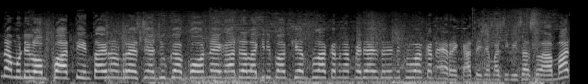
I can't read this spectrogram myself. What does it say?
Namun dilompatin. Tyrant Race-nya juga connect. Ada lagi di bagian belakang dengan Federasi yang dikeluarkan. RKT-nya masih bisa selamat.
